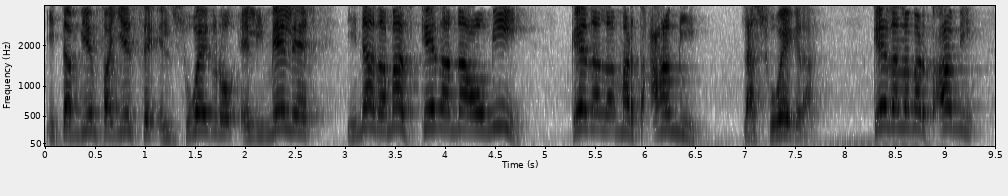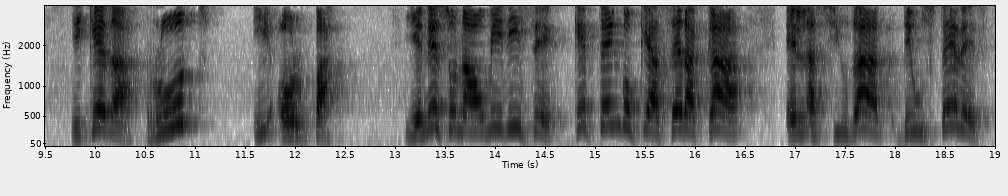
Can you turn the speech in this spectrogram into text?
y también fallece el suegro Elimelech y nada más queda Naomi queda la Martami, la suegra, queda la Martami y queda Ruth y Orpa. Y en eso Naomi dice, ¿qué tengo que hacer acá en la ciudad de ustedes?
